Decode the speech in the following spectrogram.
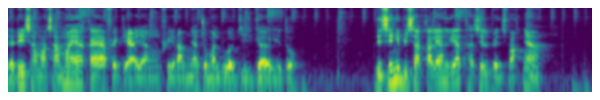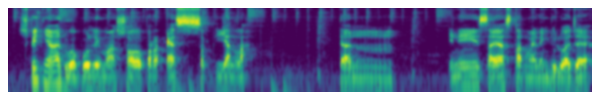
Jadi sama-sama ya kayak VGA yang VRAM-nya cuma 2 GB gitu. Di sini bisa kalian lihat hasil benchmarknya. Speednya 25 sol per S sekian lah. Dan ini saya start mining dulu aja ya.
